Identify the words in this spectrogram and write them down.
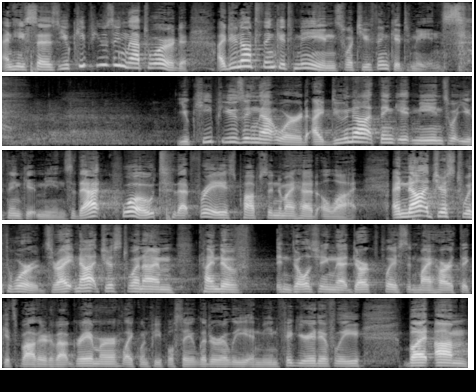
and he says, You keep using that word. I do not think it means what you think it means. You keep using that word. I do not think it means what you think it means. That quote, that phrase pops into my head a lot. And not just with words, right? Not just when I'm kind of indulging that dark place in my heart that gets bothered about grammar, like when people say literally and mean figuratively. But um,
